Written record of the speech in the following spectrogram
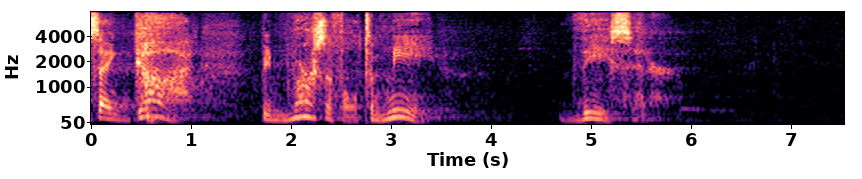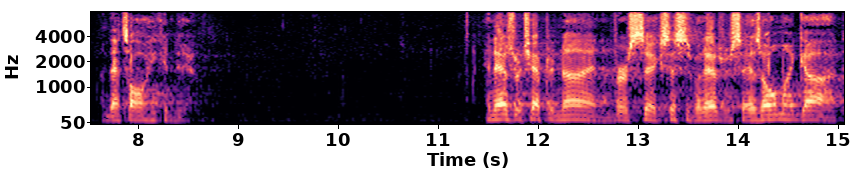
saying, God, be merciful to me, the sinner. And that's all he can do. In Ezra chapter 9 and verse 6, this is what Ezra says Oh my God,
